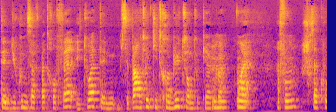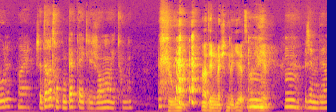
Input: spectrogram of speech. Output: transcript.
peut-être du coup ne savent pas trop faire, et toi, c'est pas un truc qui te rebute en tout cas, quoi. Mhm. Ouais, à fond, je trouve ça cool. Ouais. J'adore être en contact avec les gens et tout. J'avoue. Ah, t'es une machine de guerre, c'est Mm. génial. Mhm. J'aime bien.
